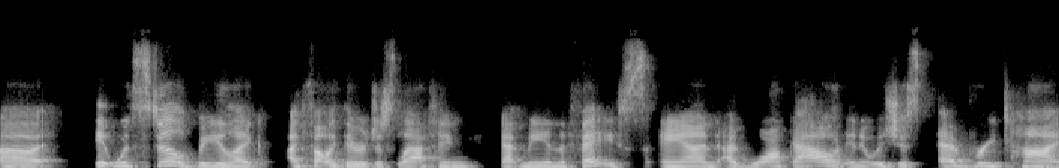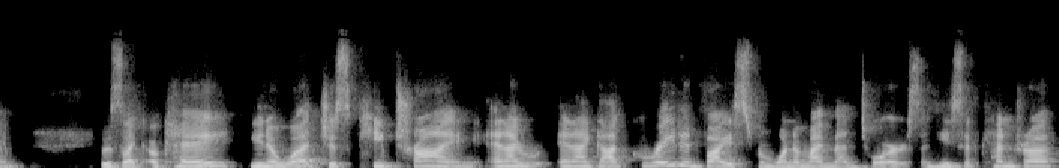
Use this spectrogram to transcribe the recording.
uh, it would still be like i felt like they were just laughing at me in the face. And i'd walk out and it was just every time it was like okay you know what? Just keep trying. And i and i got great advice from one of my mentors. And he said kendra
